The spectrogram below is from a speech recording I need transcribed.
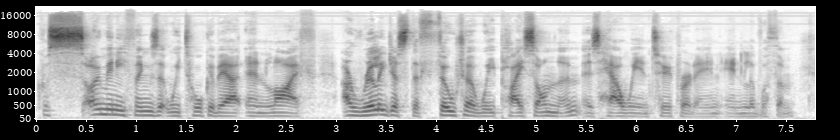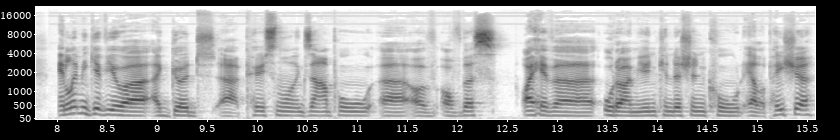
Because so many things that we talk about in life are really just the filter we place on them, is how we interpret and, and live with them. And let me give you a, a good uh, personal example uh, of, of this. I have an autoimmune condition called alopecia.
